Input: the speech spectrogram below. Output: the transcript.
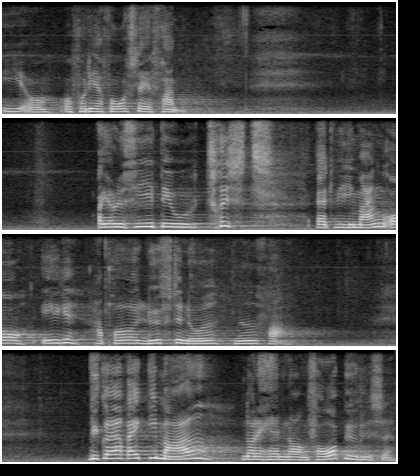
i at, at få det her forslag frem. Og jeg vil sige, at det er jo trist, at vi i mange år ikke har prøvet at løfte noget nedefra. Vi gør rigtig meget, når det handler om forebyggelse.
